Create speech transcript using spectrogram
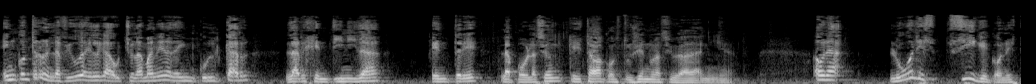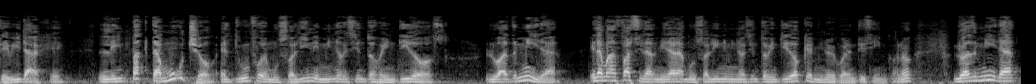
encontraron en la figura del gaucho la manera de inculcar la argentinidad entre la población que estaba construyendo una ciudadanía. Ahora, Lugones sigue con este viraje, le impacta mucho el triunfo de Mussolini en 1922, lo admira, era más fácil admirar a Mussolini en 1922 que en 1945, ¿no? Lo admira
